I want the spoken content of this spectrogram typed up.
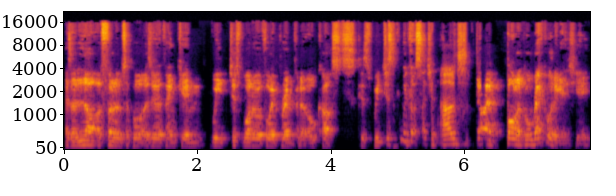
there's a lot of Fulham supporters who are thinking we just want to avoid Brentford at all costs because we just we've got such a was, diabolical record against you.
